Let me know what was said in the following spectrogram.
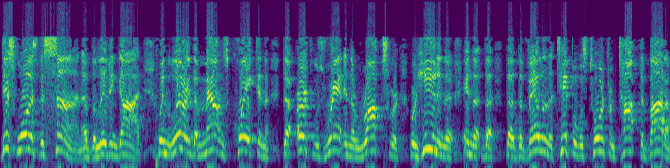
this was the Son of the living God. When literally the mountains quaked and the, the earth was rent and the rocks were, were hewn and, the, and the, the, the, the veil in the temple was torn from top to bottom,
